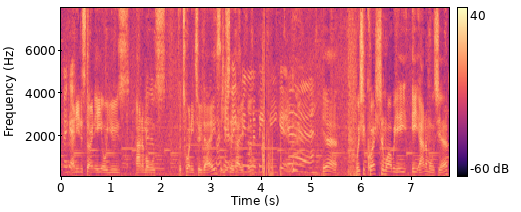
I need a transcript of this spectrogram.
Okay. And you just don't eat or use animals for 22 days and you see it how makes you me feel. want to be vegan. Yeah. We should question why we eat, eat animals, yeah?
